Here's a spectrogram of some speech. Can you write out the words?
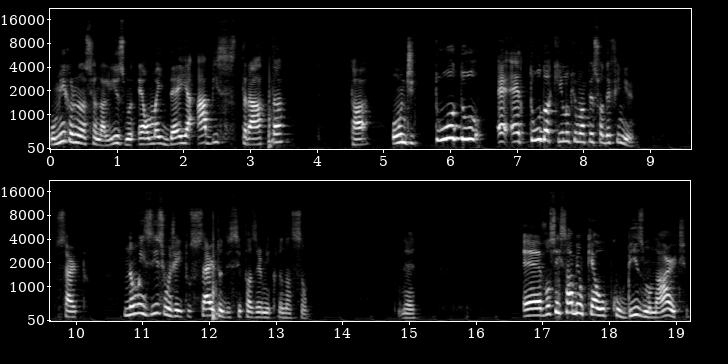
O micronacionalismo é uma ideia abstrata, tá? Onde tudo é, é tudo aquilo que uma pessoa definir, certo? Não existe um jeito certo de se fazer micronação, né? É, vocês sabem o que é o cubismo na arte?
